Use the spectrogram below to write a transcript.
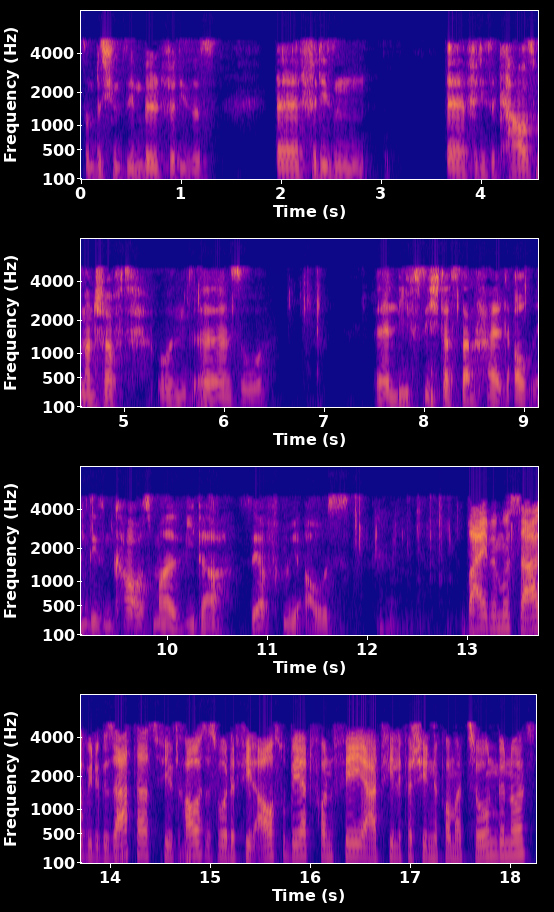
so ein bisschen Sinnbild für dieses, äh, für diesen, äh, für diese Chaosmannschaft und äh, so äh, lief sich das dann halt auch in diesem Chaos mal wieder sehr früh aus. Wobei, man muss sagen, wie du gesagt hast, viel Chaos, es wurde viel ausprobiert von Fee, er hat viele verschiedene Formationen genutzt.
